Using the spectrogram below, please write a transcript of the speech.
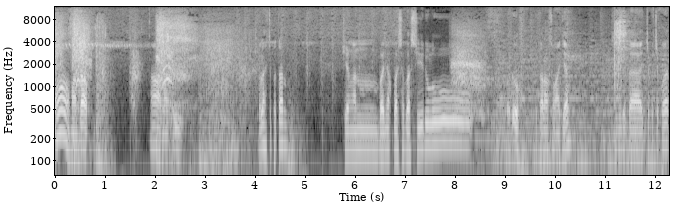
oh, mantap. Ah, mati. Oke lah cepetan. Jangan banyak basa-basi dulu. Waduh kita langsung aja. Ini kita cepet-cepet.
